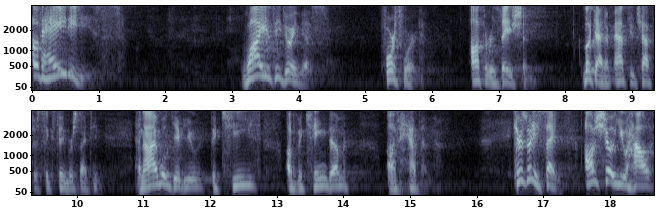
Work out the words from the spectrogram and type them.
of Hades. Why is he doing this? Fourth word authorization. Look at it, Matthew chapter 16, verse 19 and I will give you the keys of the kingdom of heaven. Here's what he's saying I'll show you how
